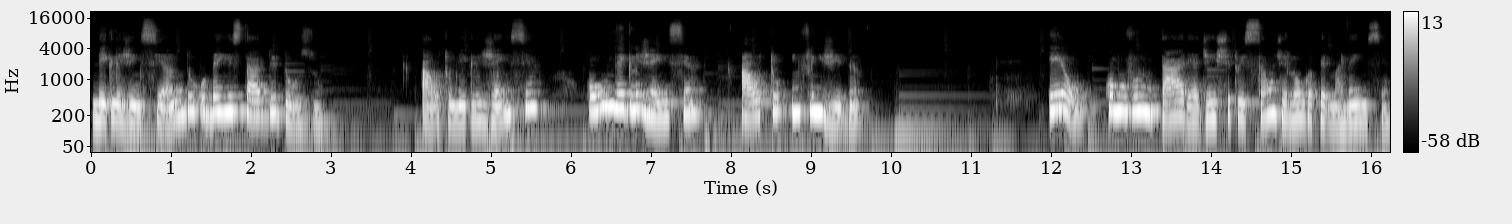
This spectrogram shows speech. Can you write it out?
negligenciando o bem-estar do idoso autonegligência ou negligência auto-infligida. Eu, como voluntária de instituição de longa permanência,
